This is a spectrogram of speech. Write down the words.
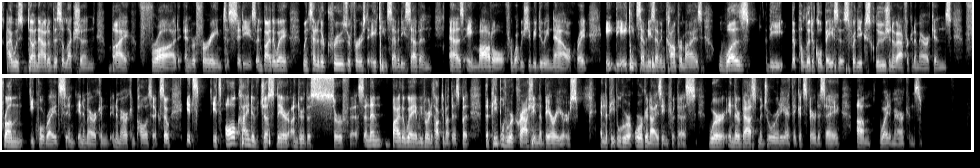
I was done out of this election by fraud and referring to cities. And by the way, when Senator Cruz refers to 1877 as a model for what we should be doing now, right? The 1877 compromise was the the political basis for the exclusion of African Americans from equal rights in, in American in American politics. So it's it's all kind of just there under the surface. And then, by the way, and we've already talked about this, but the people who are crashing the barriers and the people who are organizing for this were, in their vast majority, I think it's fair to say, um, white Americans.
